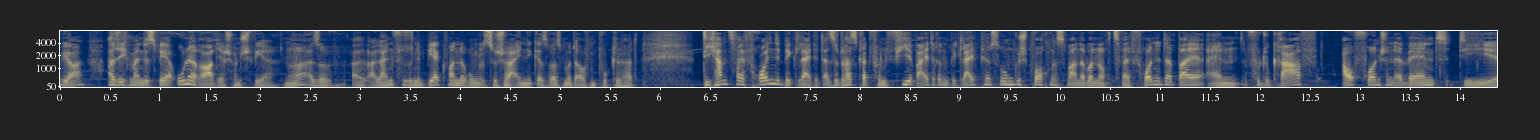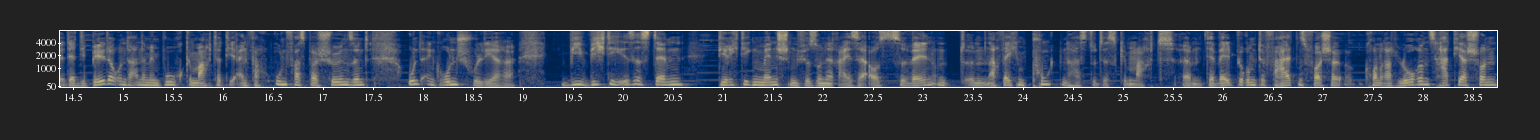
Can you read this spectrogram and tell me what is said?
ja. Also ich meine, das wäre ohne Rad ja schon schwer. Ne? Also allein für so eine Bergwanderung ist es schon einiges, was man da auf dem Buckel hat. Dich haben zwei Freunde begleitet. Also du hast gerade von vier weiteren Begleitpersonen gesprochen. Es waren aber noch zwei Freunde dabei. Ein Fotograf, auch vorhin schon erwähnt, die, der die Bilder unter anderem im Buch gemacht hat, die einfach unfassbar schön sind. Und ein Grundschullehrer. Wie wichtig ist es denn, die richtigen Menschen für so eine Reise auszuwählen und ähm, nach welchen Punkten hast du das gemacht? Ähm, der weltberühmte Verhaltensforscher Konrad Lorenz hat ja schon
